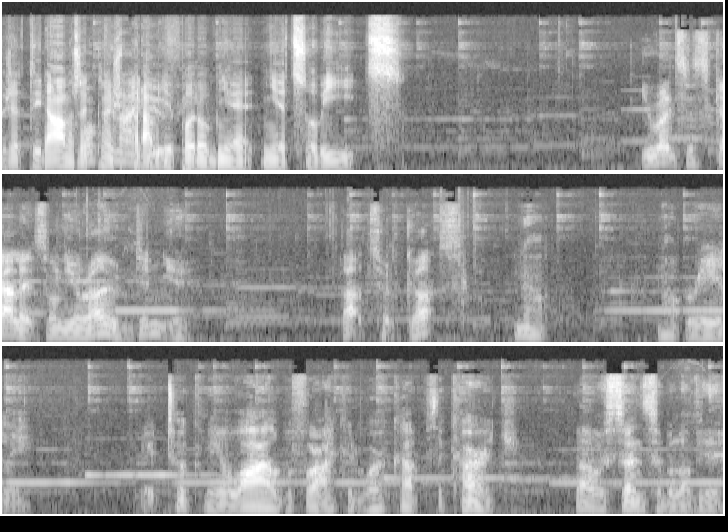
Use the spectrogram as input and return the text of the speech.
že ty nám řekneš pravděpodobně něco víc. You went to Skalitz on your own, didn't you? That took guts. No, not really. It took me a while before I could work up the courage. That was sensible of you.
